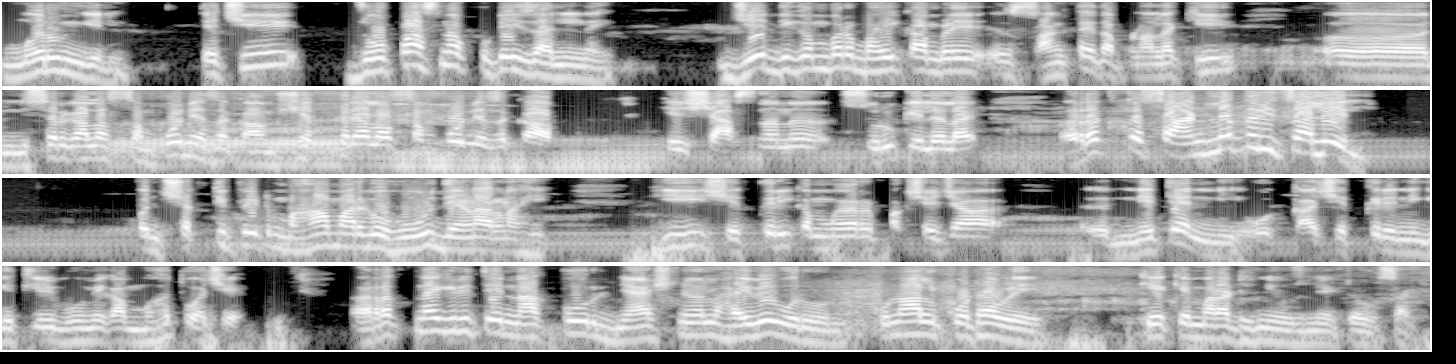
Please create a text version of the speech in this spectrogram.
मरून गेली. त्याची जोपासना कुठेही झाली नाही. जे दिगंबर भाई कांबळे सांगतायत आपणाला की निसर्गाला संपवण्याचं काम शेतकऱ्याला संपवण्याचं काम हे शासनानं सुरू केलेलं आहे. रक्त सांडलं तरी चालेल पण शक्तीपीठ महामार्ग होऊ देणार नाही. ही शेतकरी कामगार पक्षाच्या नेत्यांनी का शेतकऱ्यांनी घेतलेली भूमिका महत्वाची आहे. रत्नागिरी ते नागपूर नॅशनल हायवेवरून Kunal Kothawale K K Marathi news नेटवर्कसाठी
